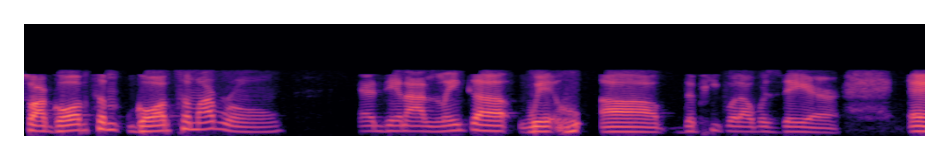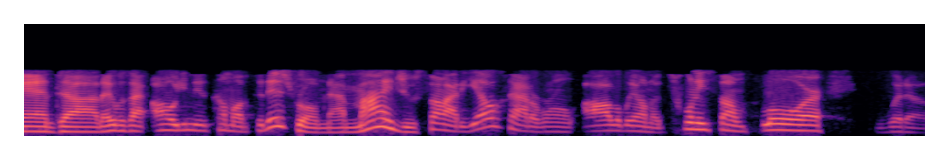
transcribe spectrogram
so I go up to go up to my room, and then I link up with uh the people that was there. And uh, they was like, "Oh, you need to come up to this room." Now, mind you, somebody else had a room all the way on a twenty-some floor with a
